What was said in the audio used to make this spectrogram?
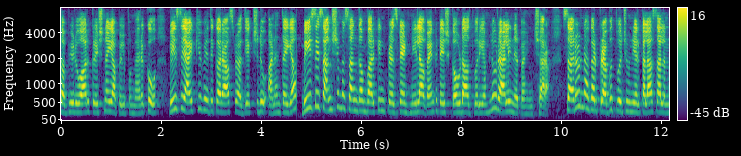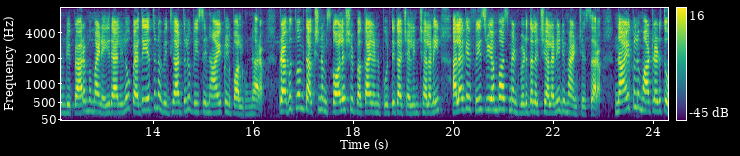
సభ్యుడు ఆర్ కృష్ణయ్య పిలుపు మేరకు బీసీ ఐక్య వేదిక రాష్ట్ర అధ్యక్షుడు అనంతయ్య బీసీ సంక్షేమ సంఘం వర్కింగ్ ప్రెసిడెంట్ నీలా వెంకటేష్ గౌడ్ ఆధ్వర్యంలో ర్యాలీ నిర్వహించారు. సరూర్ నగర్ ప్రభుత్వ జూనియర్ కళాశాల నుండి ప్రారంభమైన ఈ ర్యాలీలో పెద్ద ఎత్తున విద్యార్థులు బీసీ నాయకులు పాల్గొన్నారు. ప్రభుత్వం తక్షణ స్కాలర్షిప్ బకాయిలను పూర్తిగా చెల్లించాలని అలాగే ఫీజు రియంబర్స్మెంట్ విడుదల చేయాలని డిమాండ్ చేశారు నాయకులు మాట్లాడుతూ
